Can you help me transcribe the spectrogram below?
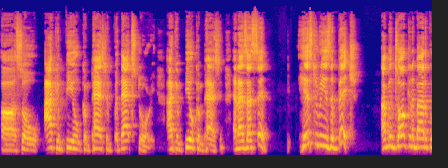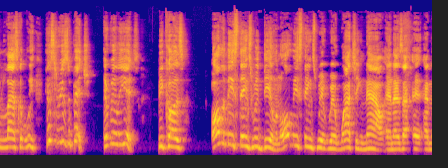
Uh, so I can feel compassion for that story. I can feel compassion. And as I said, history is a bitch. I've been talking about it for the last couple weeks. History is a bitch. It really is. Because all of these things we're dealing, all these things we're, we're watching now, and as I and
